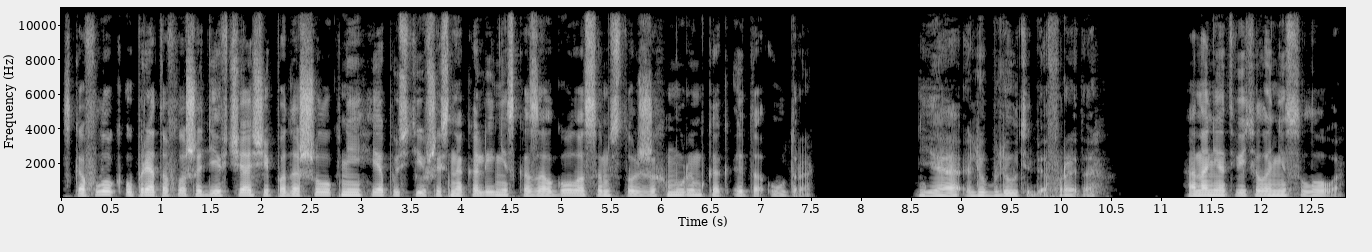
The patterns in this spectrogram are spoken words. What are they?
Скафлок, упрятав лошадей в чаще, подошел к ней и, опустившись на колени, сказал голосом столь же хмурым, как это утро: "Я люблю тебя, Фреда". Она не ответила ни слова.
